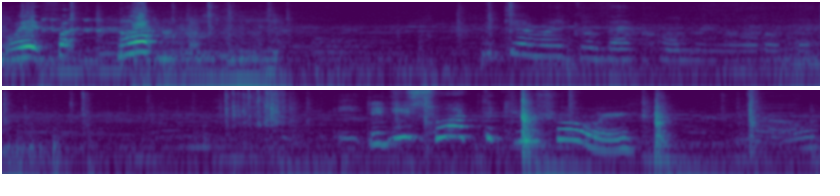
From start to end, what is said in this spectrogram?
Wait, fu- what? I think I might go back home in a little bit. Did you swap the controller? No.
